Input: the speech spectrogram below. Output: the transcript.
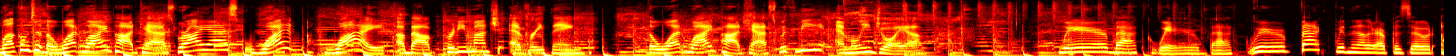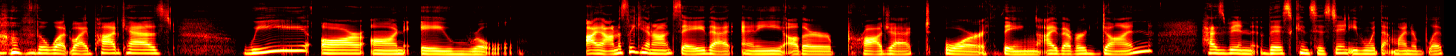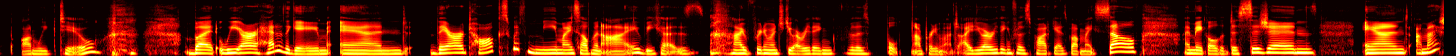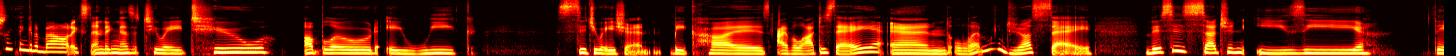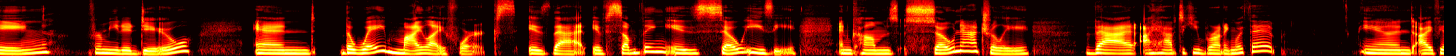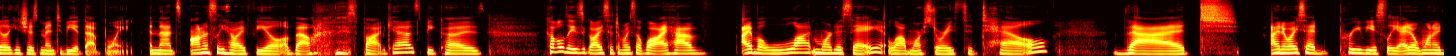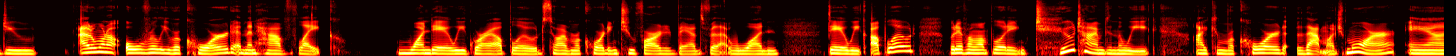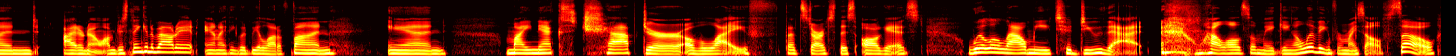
Welcome to the What Why podcast, where I ask what, why about pretty much everything. The What Why podcast with me, Emily Joya. We're back, we're back, we're back with another episode of the What Why podcast. We are on a roll. I honestly cannot say that any other project or thing I've ever done has been this consistent, even with that minor blip on week two. but we are ahead of the game, and there are talks with me, myself, and I because I pretty much do everything for this. Well, not pretty much. I do everything for this podcast by myself. I make all the decisions, and I'm actually thinking about extending this to a two upload a week situation because I have a lot to say. And let me just say, this is such an easy thing for me to do. And the way my life works is that if something is so easy and comes so naturally that I have to keep running with it, and I feel like it's just meant to be at that point. And that's honestly how I feel about this podcast because a couple days ago I said to myself, well, I have I have a lot more to say, a lot more stories to tell that I know I said previously I don't want to do I don't want to overly record and then have like one day a week where I upload so I'm recording too far in advance for that one day a week upload. But if I'm uploading two times in the week, I can record that much more. And I don't know, I'm just thinking about it and I think it would be a lot of fun. And my next chapter of life that starts this August will allow me to do that while also making a living for myself. So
